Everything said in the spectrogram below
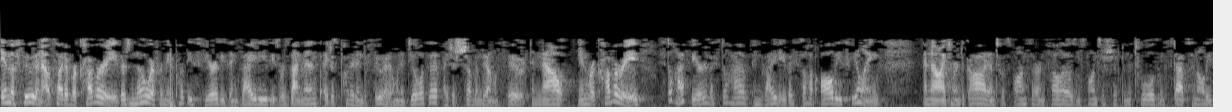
in the food and outside of recovery, there's nowhere for me to put these fears, these anxieties, these resentments. I just put it into food. I don't want to deal with it. I just shove them down with food. And now in recovery, I still have fears. I still have anxieties. I still have all these feelings. And now I turn to God and to a sponsor and fellows and sponsorship and the tools and steps and all these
